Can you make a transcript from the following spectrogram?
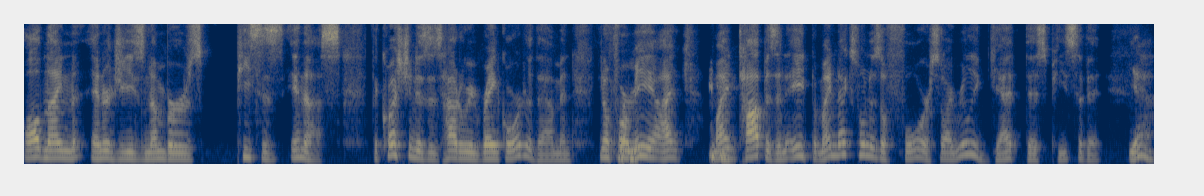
all nine energies, numbers, pieces in us. The question is, is how do we rank order them? And you know, for me, I my top is an eight, but my next one is a four. So I really get this piece of it. Yeah.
